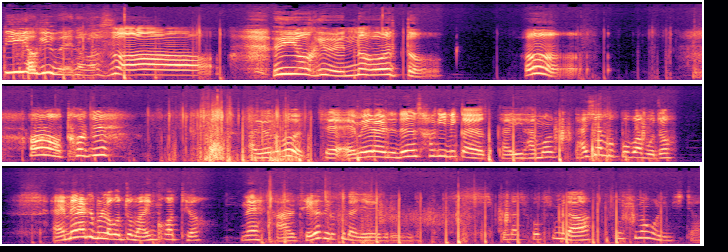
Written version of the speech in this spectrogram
네 여기 왜 나왔어? 네 여기 왜 나왔다? 어? 아, 나 어떡하지? 아, 여러분, 제 에메랄드는 사기니까요. 다시 한번, 다시 한번 뽑아보죠. 에메랄드 블럭은 좀 아닌 것 같아요. 네, 아, 제가 여러분들. 일단 다시 뽑습니다. 좀 심한 걸림, 진짜.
